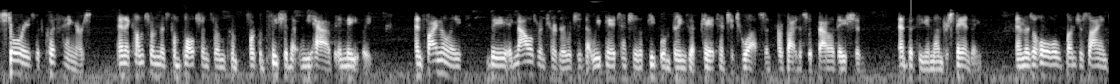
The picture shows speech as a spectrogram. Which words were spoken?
stories with cliffhangers, and it comes from this compulsion from com- for completion that we have innately. And finally, the acknowledgement trigger, which is that we pay attention to the people and things that pay attention to us and provide us with validation, empathy, and understanding and there's a whole bunch of science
